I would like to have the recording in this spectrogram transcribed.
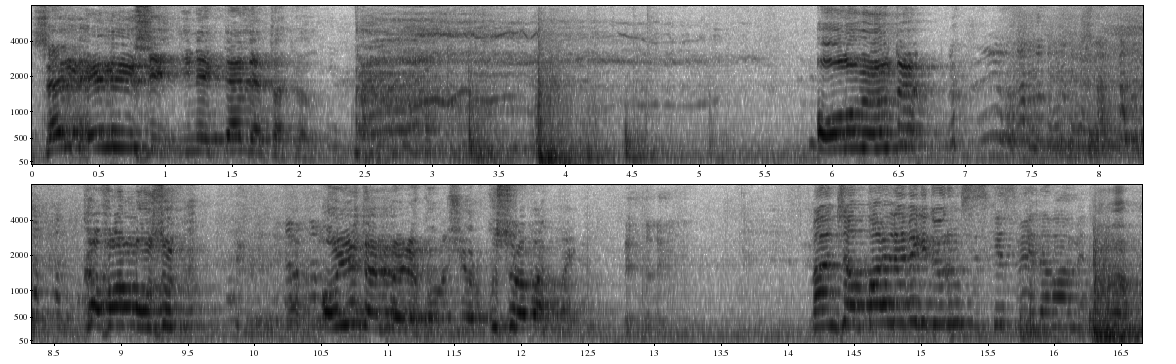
Sen en iyisi ineklerle takıl. Oğlum öldü. Kafam bozuk. O yüzden böyle konuşuyorum. Kusura bakmayın. Ben Cabbar'la eve gidiyorum siz kesmeye devam edin. Tamam.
